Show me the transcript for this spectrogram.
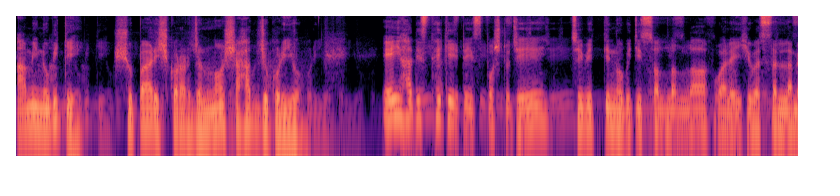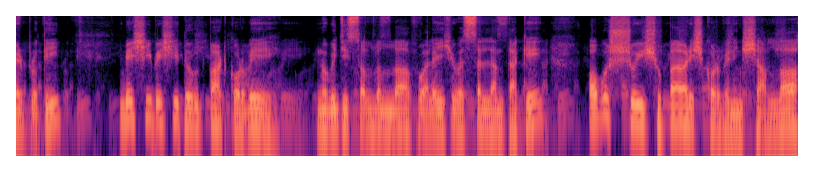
আমি নবীকে সুপারিশ করার জন্য সাহায্য করিও। এই হাদিস থেকে এটা স্পষ্ট যে যে ব্যক্তি নবীজি সাল্লাল্লাহু আলাইহি ওয়াসাল্লামের প্রতি বেশি বেশি দরুদ পাঠ করবে নবীজি সাল্লাল্লাহু আলাইহি ওয়াসাল্লাম তাকে অবশ্যই সুপারিশ করবেন ইনশাল্লাহ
